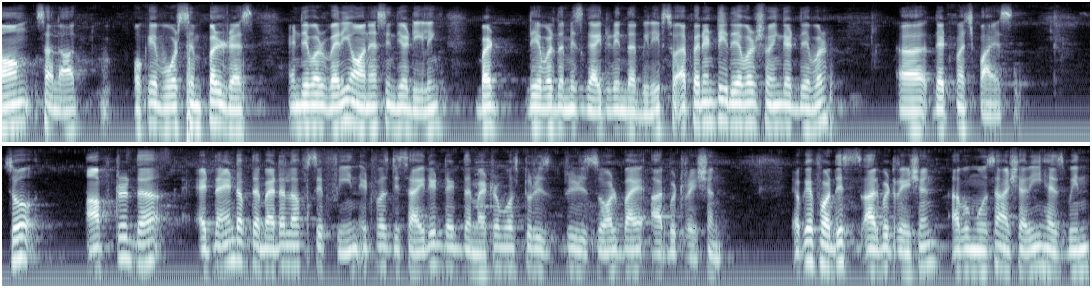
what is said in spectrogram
long salat okay wore simple dress and they were very honest in their dealing but they were the misguided in their belief. So apparently they were showing that they were uh, that much pious. So after the at the end of the battle of Siffin it was decided that the matter was to res be resolved by arbitration. Okay for this arbitration Abu Musa Ashari has been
